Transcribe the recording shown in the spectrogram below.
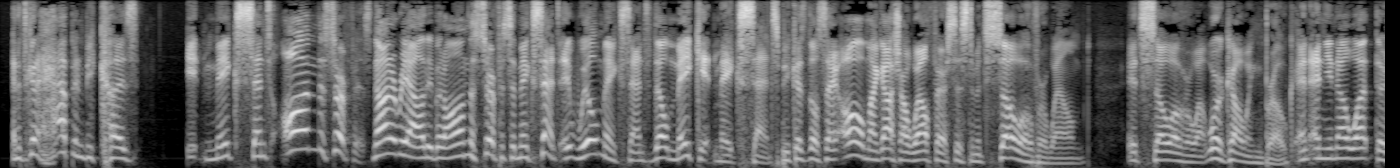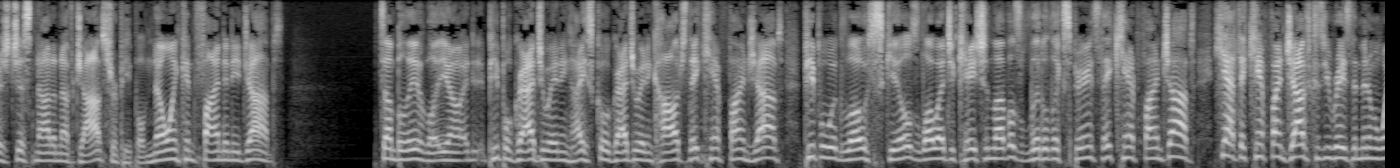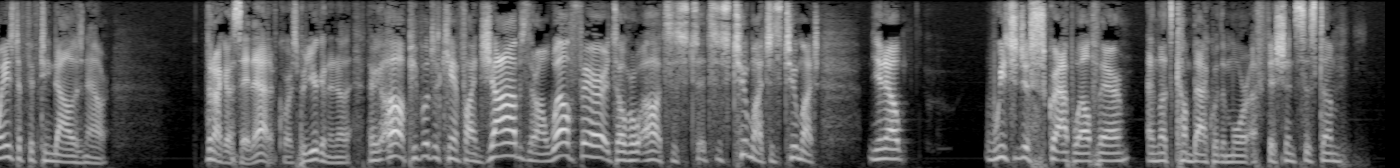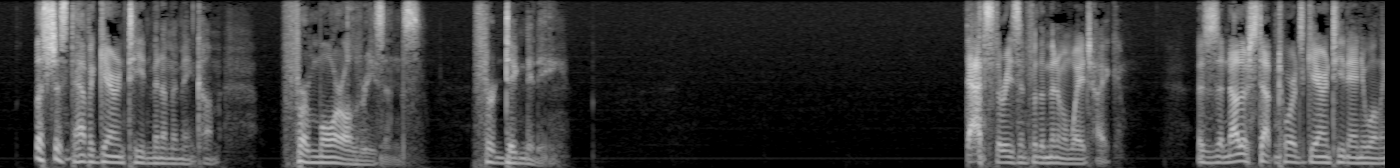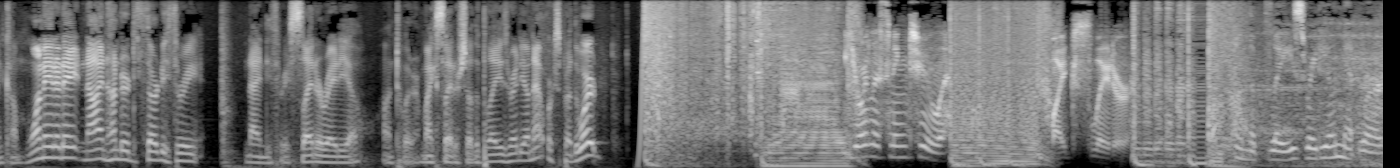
And it's going to happen because it makes sense on the surface, not in reality, but on the surface, it makes sense. It will make sense. They'll make it make sense because they'll say, oh my gosh, our welfare system, it's so overwhelmed. It's so overwhelmed. We're going broke. And, and you know what? There's just not enough jobs for people. No one can find any jobs. It's unbelievable. You know, people graduating high school, graduating college, they can't find jobs. People with low skills, low education levels, little experience, they can't find jobs. Yeah, they can't find jobs because you raise the minimum wage to $15 an hour. They're not going to say that, of course, but you're going to know that. They're oh, people just can't find jobs. They're on welfare. It's over. Oh, it's just, it's just too much. It's too much. You know, we should just scrap welfare and let's come back with a more efficient system. Let's just have a guaranteed minimum income for moral reasons, for dignity That's the reason for the minimum wage hike. This is another step towards guaranteed annual income. 1 933 93. Slater Radio on Twitter. Mike Slater Show, the Blaze Radio Network. Spread the word. You're listening to Mike Slater on the Blaze Radio Network.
